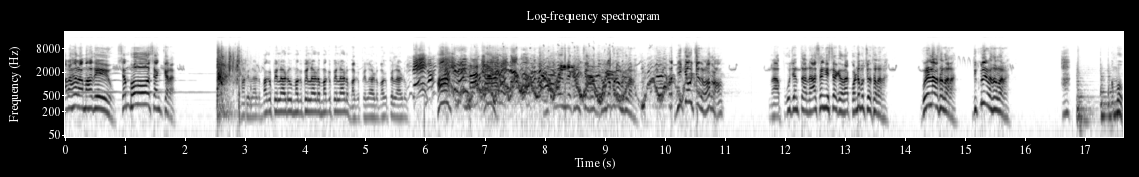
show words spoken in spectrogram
హరహర మహాదేవ్ శంభో శంకర. మగపిల్లాడు మగపిల్లాడు మగపిల్లాడు మగపిల్లాడు మగపిల్లాడు మగపిల్లాడు? నీకే వచ్చింది? లోపం నా పూజంతా నాశనం చేశారు కదా కొండ ముచ్చోతలారా గురెళ్ళ వసలారా దిక్కులేని వసలారా? అమ్మో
